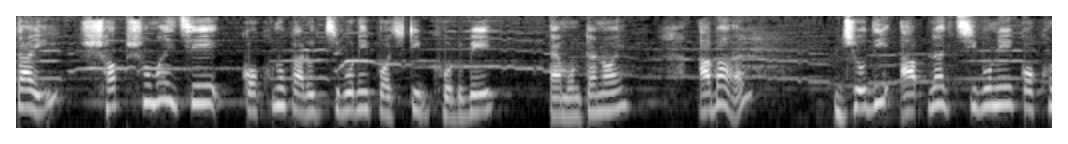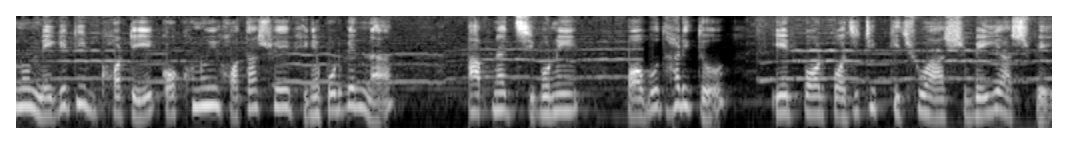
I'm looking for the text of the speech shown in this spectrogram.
তাই সব সময় যে কখনো কারোর জীবনে পজিটিভ ঘটবে এমনটা নয়। আবার যদি আপনার জীবনে কখনো নেগেটিভ ঘটে, কখনোই হতাশ হয়ে ভেঙে পড়বেন না। আপনার জীবনে অবধারিত, এরপর পজিটিভ কিছু আসবেই আসবে।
